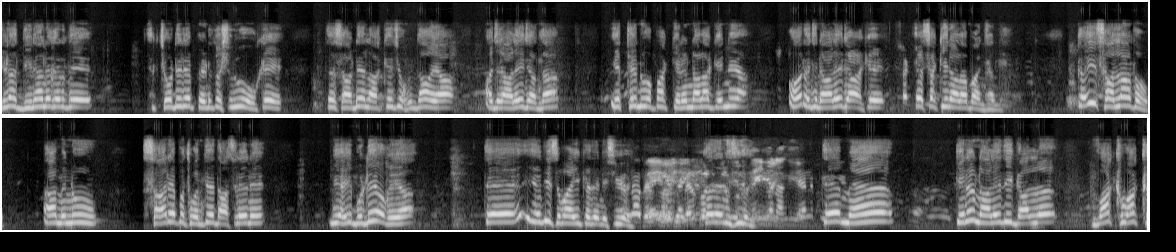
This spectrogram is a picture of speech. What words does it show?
ਜਿਹੜਾ ਦੀਨਾਨਗਰ ਦੇ ਇੱਕ ਛੋਟੇ ਜਿਹੇ ਪਿੰਡ ਤੋਂ ਸ਼ੁਰੂ ਹੋ ਕੇ ਤੇ ਸਾਡੇ ਇਲਾਕੇ 'ਚ ਹੁੰਦਾ ਹੋਇਆ ਅਜਨਾਲੇ ਜਾਂਦਾ ਇੱਥੇ ਨੂੰ ਆਪਾਂ ਕਿਰਨ ਨਾਲਾ ਕਹਿੰਦੇ ਆ ਔਰ ਅਜਨਾਲੇ ਜਾ ਕੇ ਇਹ ਸੱਕੀ ਨਾਲਾ ਬਣ ਜਾਂਦਾ। ਕਈ ਸਾਲਾਂ ਤੋਂ ਆ ਮੈਨੂੰ ਸਾਰੇ ਪਤਵੰਤੇ ਦੱਸ ਰਹੇ ਨੇ ਵੀ ਅਸੀਂ ਬੁੱਢੇ ਹੋ ਗਏ ਆ ਤੇ ਇਹਦੀ ਸਫ਼ਾਈ ਕਦੇ ਨਹੀਂ ਸੀ ਹੋਈ। ਕਦੇ ਨਹੀਂ ਸੀ ਹੋਈ। ਤੇ ਮੈਂ ਕਿਰਨ ਨਾਲੇ ਦੀ ਗੱਲ ਵੱਖ-ਵੱਖ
